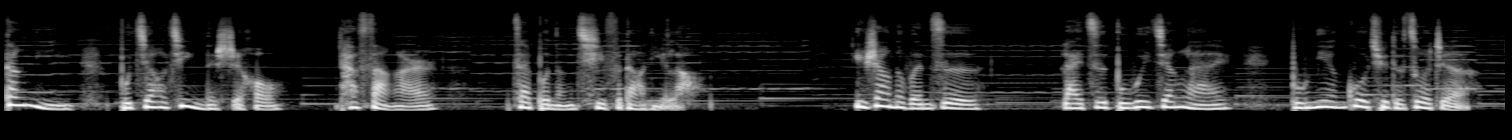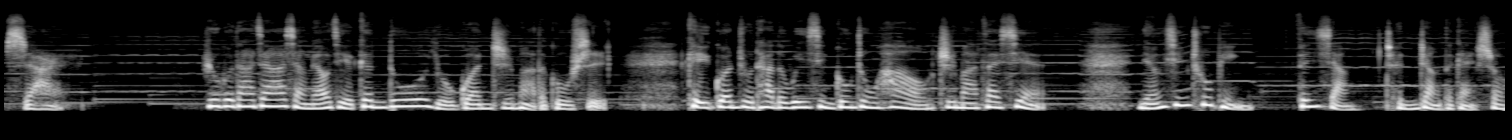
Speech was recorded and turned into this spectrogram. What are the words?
当你不较劲的时候，他反而再不能欺负到你了。以上的文字来自《不畏将来，不念过去》的作者十二。如果大家想了解更多有关芝麻的故事，可以关注他的微信公众号“芝麻在线”，良心出品，分享成长的感受。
